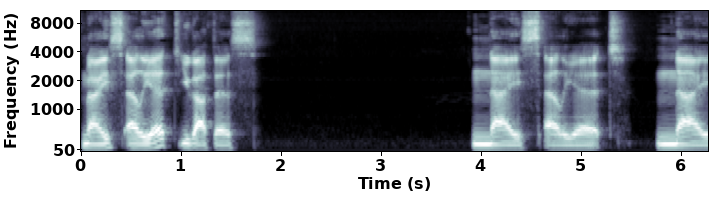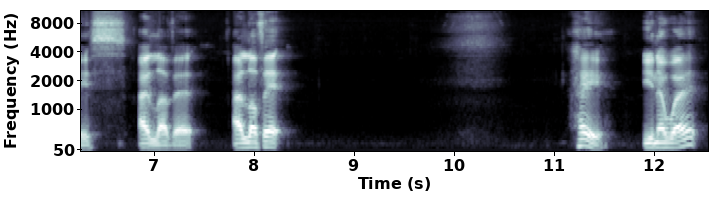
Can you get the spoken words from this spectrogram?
Nice, Elliot. You got this. Nice, Elliot. Nice. I love it. I love it. Hey, you know what?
